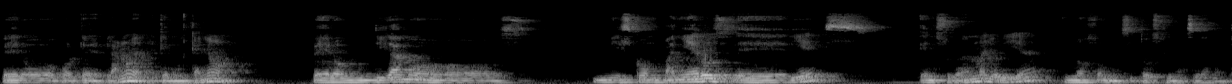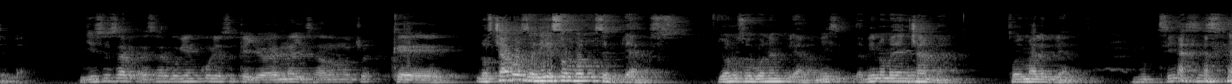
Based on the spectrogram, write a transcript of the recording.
pero porque de plano me apliqué muy cañón. Pero digamos, mis compañeros de 10, en su gran mayoría, no son exitosos financieramente hablando. Y eso es algo, es algo bien curioso que yo he analizado mucho, que... Los chavos de 10 son buenos empleados. Yo no soy buen empleado. A mí, a mí no me den chamba soy mal empleado. Sí, sí, sí.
